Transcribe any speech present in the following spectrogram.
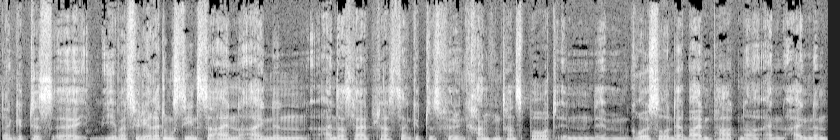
Dann gibt es äh, jeweils für die Rettungsdienste einen eigenen Einsatzleitplatz. Dann gibt es für den Krankentransport in dem größeren der beiden Partner einen eigenen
